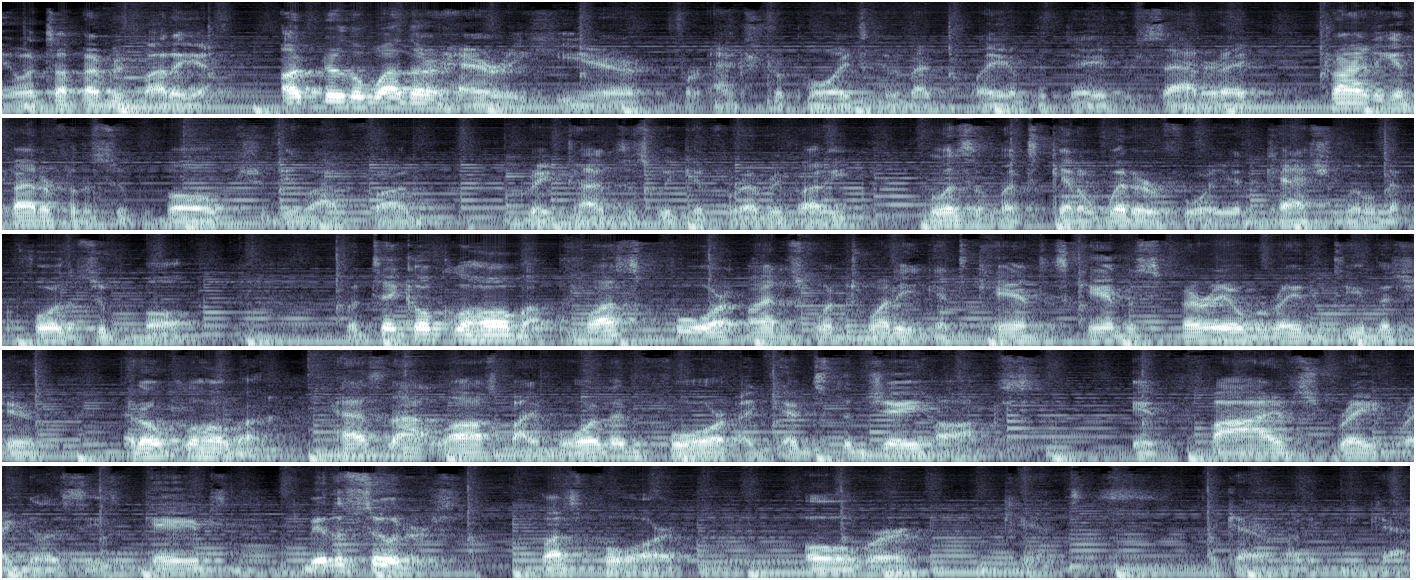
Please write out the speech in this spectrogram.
Hey, what's up, everybody? Under the weather, Harry here for Extra Points. To my play of the day for Saturday. Trying to get better for the Super Bowl. Should be a lot of fun. Great times this weekend for everybody. But listen, let's get a winner for you to cash a little bit before the Super Bowl. But take Oklahoma plus four minus 120 against Kansas. Kansas, very overrated team this year. And Oklahoma has not lost by more than four against the Jayhawks in five straight regular season games. Be the Sooners, plus four over Kansas. Take care, everybody. Cash.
